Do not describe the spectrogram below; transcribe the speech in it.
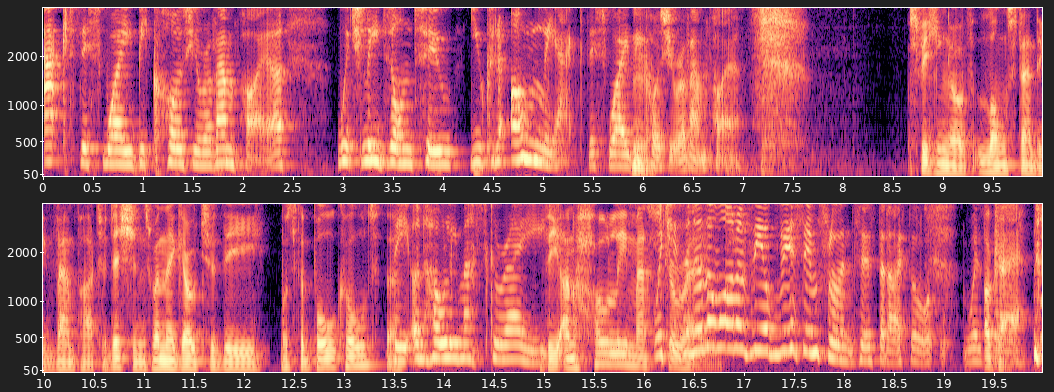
act this way because you're a vampire, which leads on to you can only act this way hmm. because you're a vampire. speaking of long-standing vampire traditions, when they go to the what's the ball called? The Unholy Masquerade. the unholy masquerade. which is another one of the obvious influences that I thought was Okay. there.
